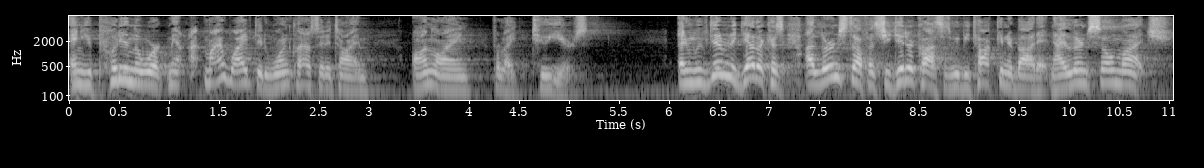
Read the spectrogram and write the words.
and you put in the work, man, my wife did one class at a time online for like two years. And we've did them together because I learned stuff as she did her classes. We'd be talking about it, and I learned so much.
